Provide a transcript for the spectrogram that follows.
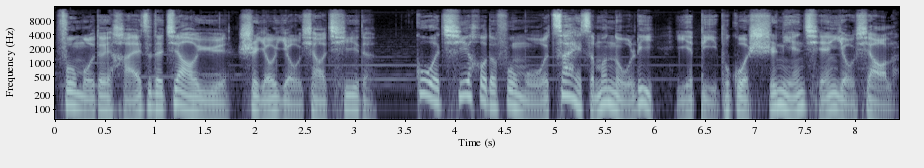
父母对孩子的教育是有有效期的，过期后的父母再怎么努力，也比不过十年前有效了。”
